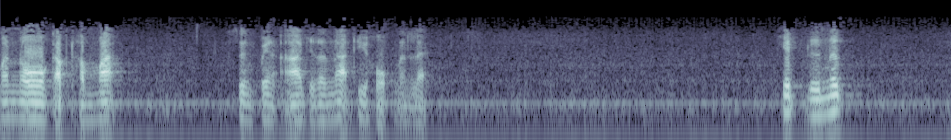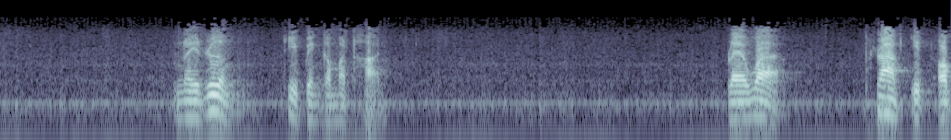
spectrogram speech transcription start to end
มโนกับธรรมะ ซึ่งเป็นอาจรณะที่หกนั่นแหละ คิดหรือนึก ในเรื่องที่เป็นกรรมฐาน แปลว่า พรากจิตออก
